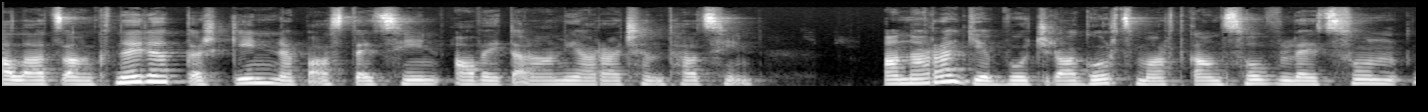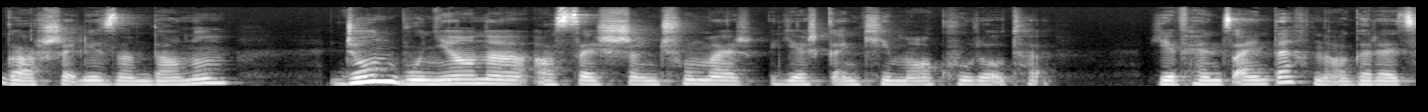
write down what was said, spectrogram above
հալածանքները կրկին նպաստեցին ավետարանի առաջընթացին։ Անառակ եւ ոչրագործ մարդկանցով լեցուն գարշելի զնդանում Ջոն Բունյանը ասես շնչում էր երկնքի մաքուր օդը, եւ հենց այնտեղ նա գրեց.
